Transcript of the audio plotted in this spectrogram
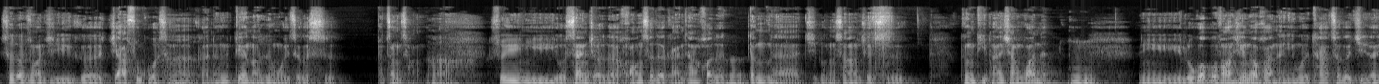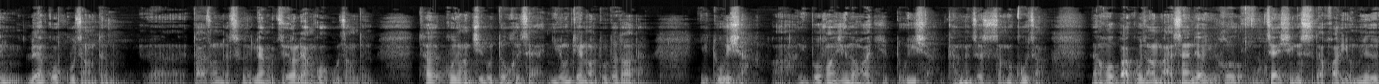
受到撞击一个加速过程，可能电脑认为这个是不正常的，所以你有三角的黄色的感叹号的灯呢，基本上就是跟底盘相关的。嗯，你如果不放心的话呢，因为它这个既然亮过故障灯，呃，大众的车亮过只要亮过故障灯，它故障记录都会在，你用电脑读得到的。你读一下啊，你不放心的话就读一下，看看这是什么故障，然后把故障码删掉以后，你再行驶的话有没有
